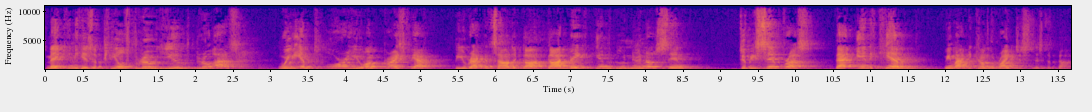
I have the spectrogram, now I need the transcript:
making his appeal through you, through us. We implore you on Christ's behalf, be reconciled to God. God made him who knew no sin to be sin for us, that in him we might become the righteousness of God.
